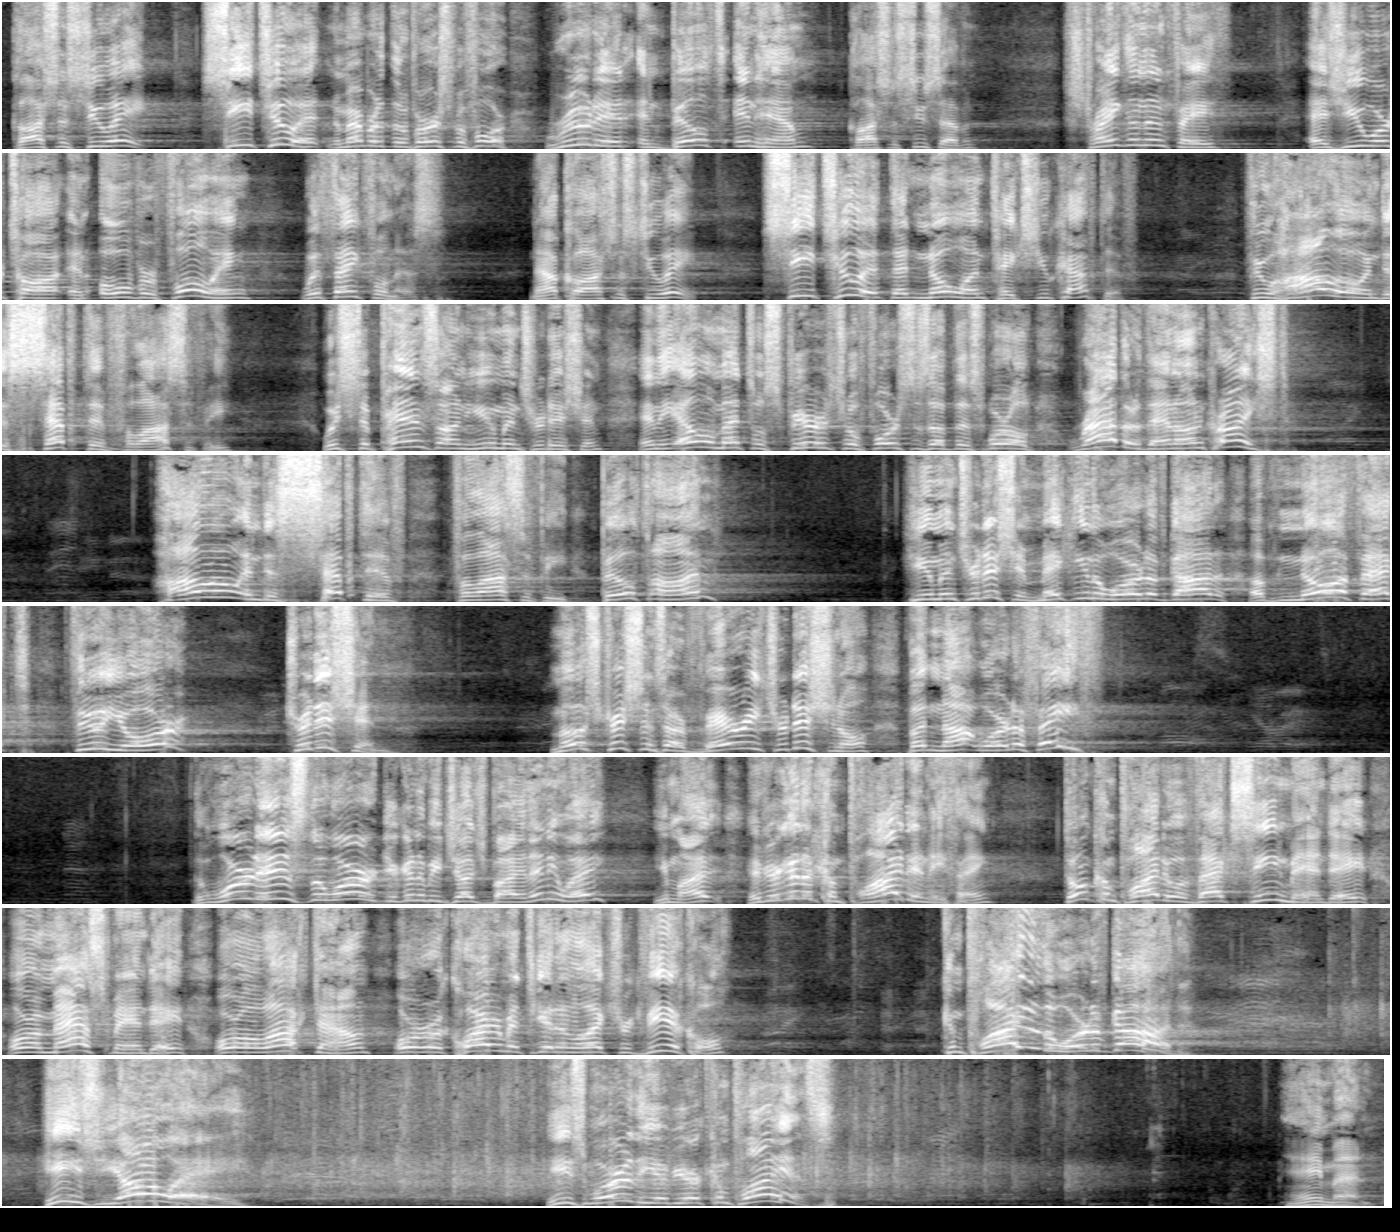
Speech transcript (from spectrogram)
Colossians 2 8. See to it, remember the verse before, rooted and built in him, Colossians 2 7, strengthened in faith as you were taught and overflowing with thankfulness. Now, Colossians 2 8. See to it that no one takes you captive through hollow and deceptive philosophy, which depends on human tradition and the elemental spiritual forces of this world rather than on Christ. Hollow and deceptive philosophy built on human tradition, making the word of God of no effect through your tradition. Most Christians are very traditional, but not word of faith. The word is the word. You're going to be judged by it anyway. You might, if you're going to comply to anything, don't comply to a vaccine mandate or a mask mandate or a lockdown or a requirement to get an electric vehicle. Comply to the word of God. He's Yahweh. He's worthy of your compliance. Amen.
